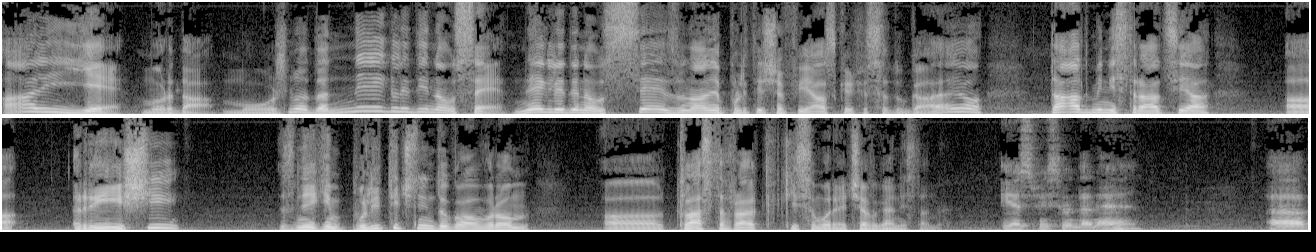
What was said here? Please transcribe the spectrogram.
Ali je morda možno, da ne glede na vse, ne glede na vse zunanje politične fijaske, ki se dogajajo, ta administracija a, reši z nekim političnim dogovorom klastafrak, ki se mu reče Afganistan? Jaz mislim, da ne. Uh,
